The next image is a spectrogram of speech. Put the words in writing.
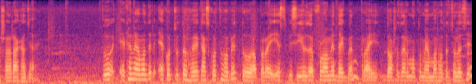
আশা রাখা যায়। তো এখানে আমাদের একত্রিত হয়ে কাজ করতে হবে। তো আপনারা এসপিসি ইউজার ফোরামে দেখবেন, প্রায় দশ হাজার মতো মেম্বার হতে চলেছে।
